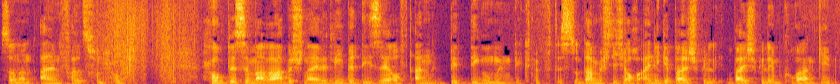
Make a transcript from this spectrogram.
sondern allenfalls von Hub. Hub ist im Arabischen eine Liebe, die sehr oft an Bedingungen geknüpft ist. Und da möchte ich auch einige Beispiele, Beispiele im Koran geben.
